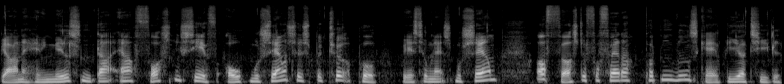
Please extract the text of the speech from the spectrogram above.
Bjarne Henning Nielsen, der er forskningschef og museumsinspektør på Vestjyllands Museum og første forfatter på den videnskabelige artikel.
